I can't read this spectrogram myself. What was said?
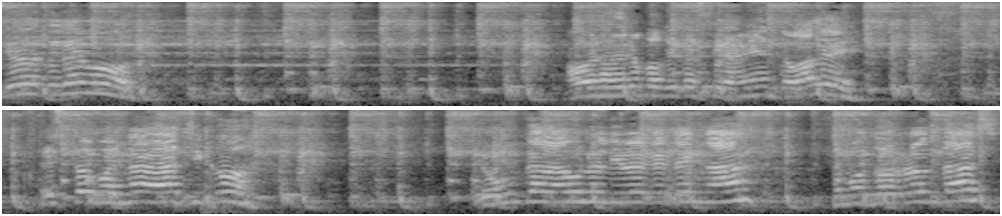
ya lo tenemos. Vamos a hacer un poquito de estiramiento, ¿vale? Esto pues nada, chicos. Según cada uno el nivel que tenga, hacemos dos rondas.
